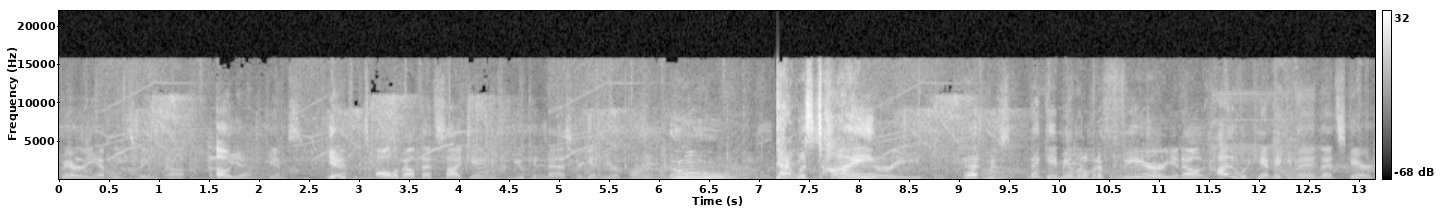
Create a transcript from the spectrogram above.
very heavily spaced up. Oh yeah. Gimps. Yeah. It's, it's all about that side game. If you can master getting your opponent... Ooh, that was tight. Scary. That was that gave me a little bit of fear, you know? Hollywood can't make a man that scared.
